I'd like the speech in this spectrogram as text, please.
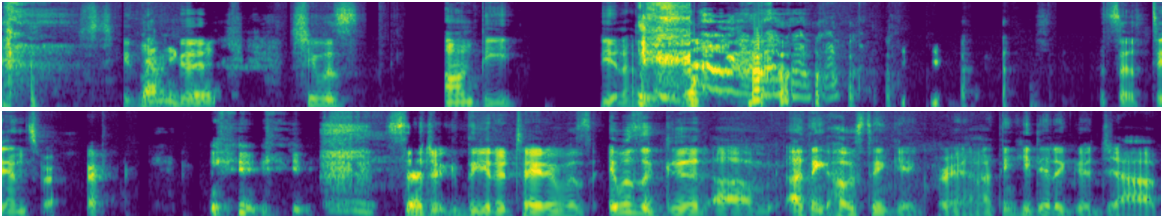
she looked good. good. She was on beat, you know. So tens for her. Cedric the Entertainer was it was a good um I think hosting gig for him. I think he did a good job.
